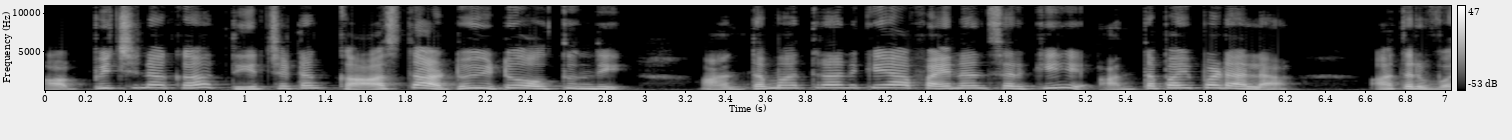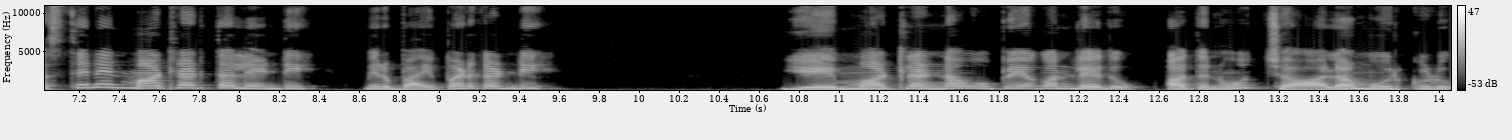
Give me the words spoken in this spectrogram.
అప్పిచ్చినాక తీర్చటం కాస్త అటు ఇటు అవుతుంది. అంత మాత్రానికి ఆ ఫైనాన్సర్కి అంత భయపడాలా? అతను వస్తే నేను మాట్లాడతాలేండి మీరు భయపడకండి. ఏం మాట్లాడినా ఉపయోగం లేదు. అతను చాలా మూర్ఖుడు.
